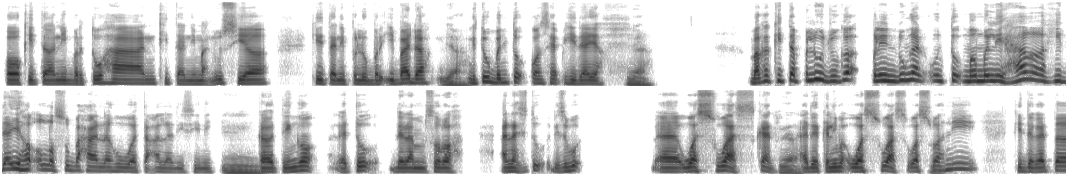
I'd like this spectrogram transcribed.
bahawa kita ni bertuhan, kita ni manusia, kita ni perlu beribadah. Ya, Itu bentuk konsep hidayah. ya. Maka kita perlu juga pelindungan untuk memelihara hidayah Allah Subhanahu wa taala di sini. Hmm. Kalau tengok Datuk dalam surah Anas itu disebut uh, waswas kan. Ya. Ada kalimat waswas. Waswas ni kita kata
